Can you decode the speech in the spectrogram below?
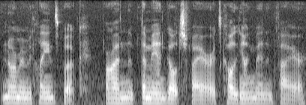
Norman Maclean's book on the Mann Gulch fire. It's called Young Men and Fire.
